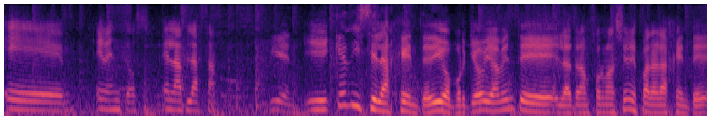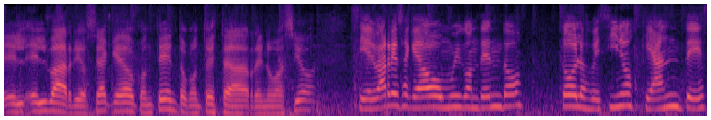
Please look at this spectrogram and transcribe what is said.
eh, eventos en la plaza. Bien, ¿y qué dice la gente? Digo, porque obviamente la transformación es para la gente. El, barrio, ¿se ha quedado contento con toda esta renovación? Sí, el barrio se ha quedado muy contento. Todos los vecinos que antes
